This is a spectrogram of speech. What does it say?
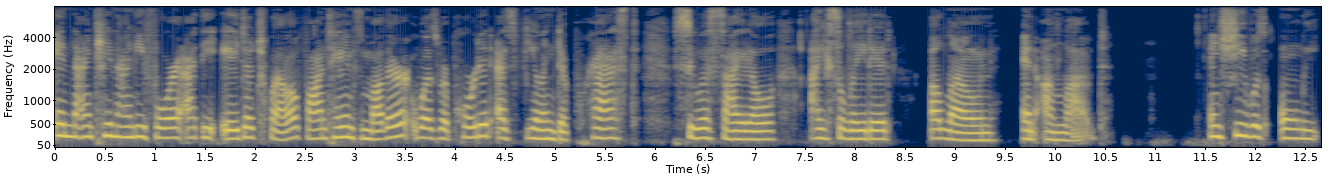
In 1994, at the age of 12, Fontaine's mother was reported as feeling depressed, suicidal, isolated, alone, and unloved. And she was only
